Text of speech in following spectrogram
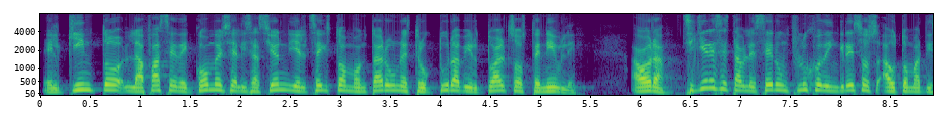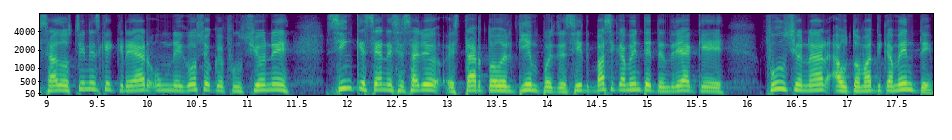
El quinto, la fase de comercialización. Y el sexto, montar una estructura virtual sostenible. Ahora, si quieres establecer un flujo de ingresos automatizados, tienes que crear un negocio que funcione sin que sea necesario estar todo el tiempo. Es decir, básicamente tendría que funcionar automáticamente.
